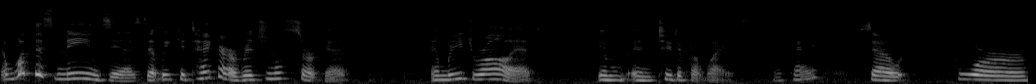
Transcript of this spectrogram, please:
And what this means is that we could take our original circuit and redraw it in, in two different ways, okay? So for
